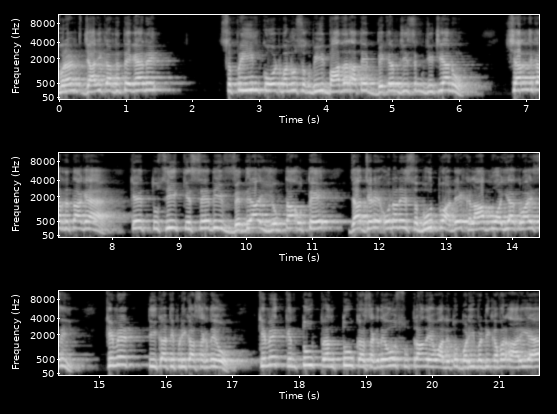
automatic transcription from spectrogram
ਵਾਰੰਟ ਜਾਰੀ ਕਰ ਦਿੱਤੇ ਗਏ ਨੇ। ਸੁਪਰੀਮ ਕੋਰਟ ਵੱਲੋਂ ਸੁਖਬੀਰ ਬਾਦਲ ਅਤੇ ਬਿਕਰਮਜੀਤ ਸਿੰਘ ਮਜੀਠੀਆ ਨੂੰ ਚੈਲੰਜ ਕਰ ਦਿੱਤਾ ਗਿਆ ਹੈ। ਕਿ ਤੁਸੀਂ ਕਿਸੇ ਦੀ ਵਿਦਿਆ ਯੋਗਤਾ ਉੱਤੇ ਜਾਂ ਜਿਹੜੇ ਉਹਨਾਂ ਨੇ ਸਬੂਤ ਤੁਹਾਡੇ ਖਿਲਾਫ ਮੁਹੱਈਆ ਕਰਵਾਏ ਸੀ, ਕਿਵੇਂ ਟੀਕਾ ਟਿੱਪਣੀ ਕਰ ਸਕਦੇ ਹੋ? ਕਿਵੇਂ ਕਿੰਤੂ ਪਰੰਤੂ ਕਰ ਸਕਦੇ ਹੋ? ਸੂਤਰਾਂ ਦੇ ਹਵਾਲੇ ਤੋਂ ਬੜੀ ਵੱਡੀ ਖਬਰ ਆ ਰਹੀ ਹੈ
